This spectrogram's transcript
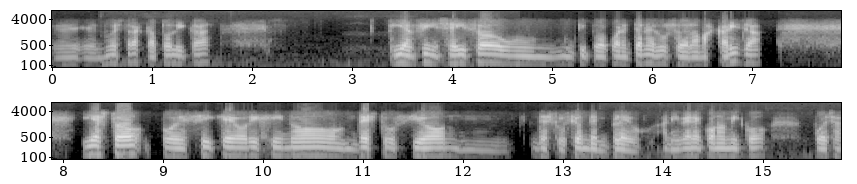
eh, nuestras, católicas, y en fin, se hizo un, un, tipo de cuarentena, el uso de la mascarilla, y esto pues sí que originó destrucción destrucción de empleo. A nivel económico pues ha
